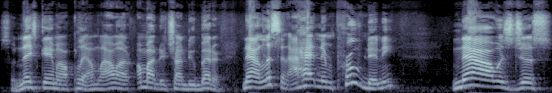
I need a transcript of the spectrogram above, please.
So next game I'll play, I'm like, I'm out, I'm out there trying to do better. Now listen, I hadn't improved any. Now I was just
